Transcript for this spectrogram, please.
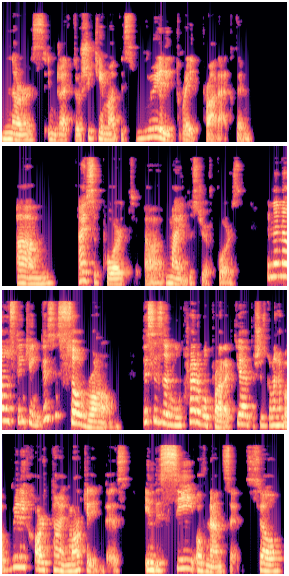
nurse injector. She came out this really great product, and um, I support uh, my industry, of course. And then I was thinking, this is so wrong this is an incredible product, yet she's going to have a really hard time marketing this in the sea of nonsense. So,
